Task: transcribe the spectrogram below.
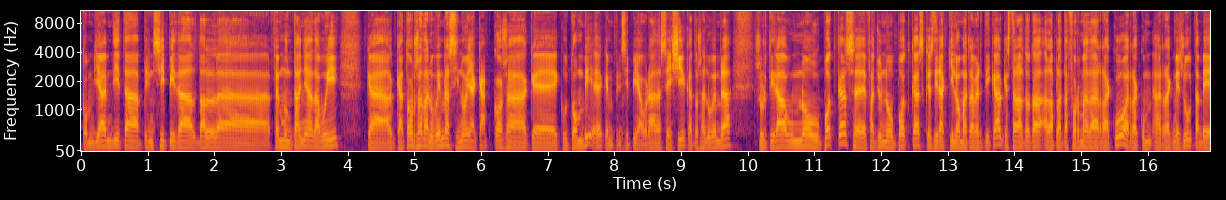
com ja hem dit a principi del, del uh, Fem Muntanya d'avui, que el 14 de novembre, si no hi ha cap cosa que, que ho tombi, eh, que en principi haurà de ser així, el 14 de novembre sortirà un nou podcast, eh, faig un nou podcast que es dirà Quilòmetre Vertical, que estarà tota a la plataforma de RAC1, a RAC, a RAC més 1, també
